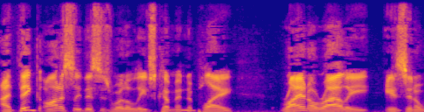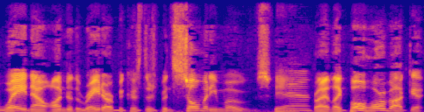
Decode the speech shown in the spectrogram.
I think honestly, this is where the Leafs come into play. Ryan O'Reilly is in a way now under the radar because there's been so many moves. Yeah. Right? Like Bo Horvat,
